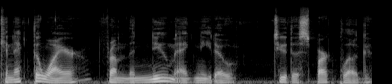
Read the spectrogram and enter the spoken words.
Connect the wire from the new magneto to the spark plug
